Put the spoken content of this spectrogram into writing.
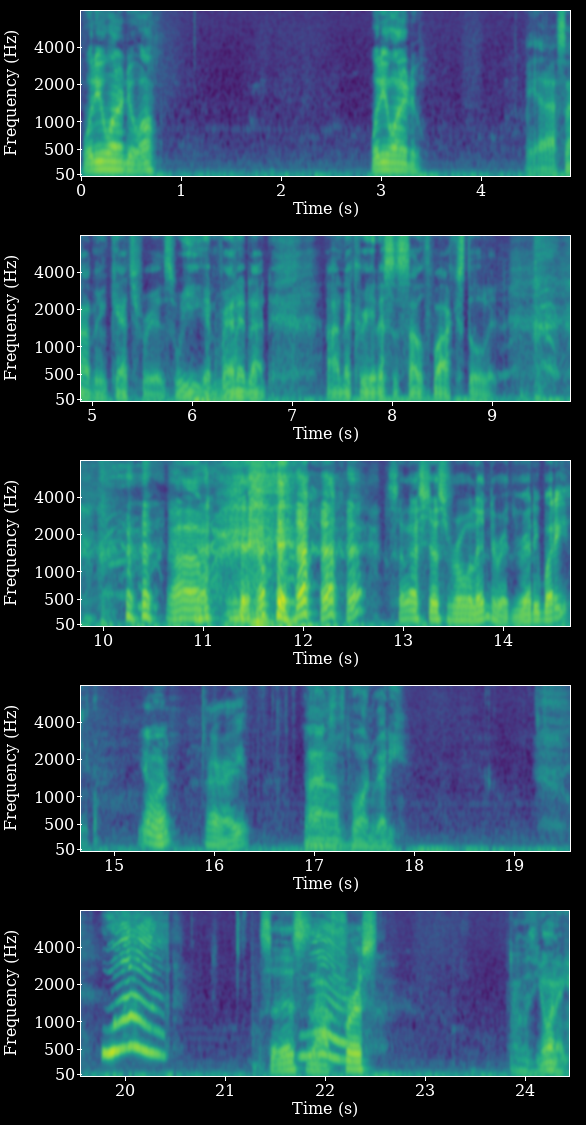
What do you want to do, huh? What do you want to do? Yeah, that's our new catchphrase. We invented that, and the creators of South Park stole it. um, so let's just roll into it. You ready, buddy? Yeah, man. All right. Lance Um, was born ready. What? So this is our first. I was yawning.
